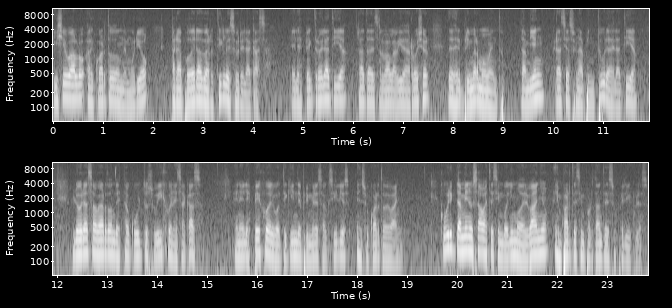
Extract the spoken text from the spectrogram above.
y llevarlo al cuarto donde murió para poder advertirle sobre la casa. El espectro de la tía trata de salvar la vida de Roger desde el primer momento. También, gracias a una pintura de la tía, logra saber dónde está oculto su hijo en esa casa en el espejo del botiquín de primeros auxilios en su cuarto de baño. Kubrick también usaba este simbolismo del baño en partes importantes de sus películas.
